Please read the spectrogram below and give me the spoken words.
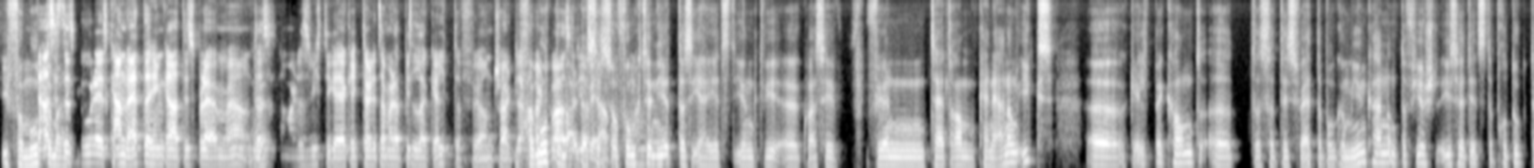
Ich vermute das mal. Das ist das Coole, es kann weiterhin gratis bleiben, ja. Und das ist einmal das Wichtige. Er kriegt halt jetzt einmal ein bisschen Geld dafür und schaltet Ich vermute halt mal, dass es so funktioniert, dass er jetzt irgendwie äh, quasi für einen Zeitraum, keine Ahnung, X äh, Geld bekommt, äh, dass er das weiter programmieren kann und dafür ist halt jetzt der Produkt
